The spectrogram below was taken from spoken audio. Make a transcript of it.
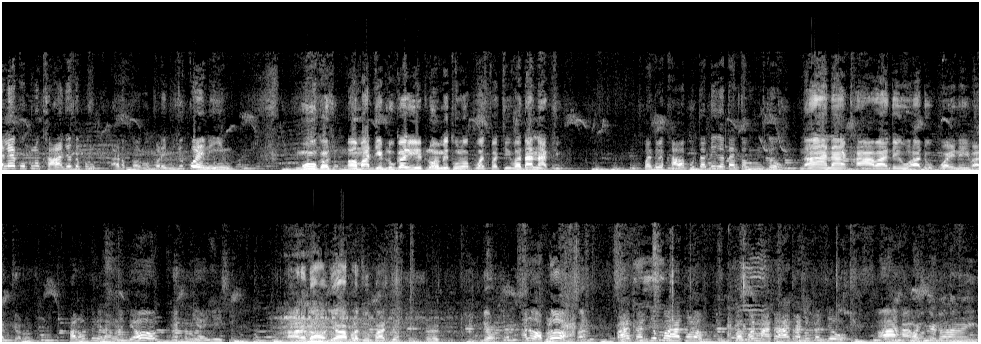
અલે કોકનું ખાવા જાય તો કોક આ તો કરવું પડે બીજું કોઈ નહીં એમ. હું કહું છું અમારે જેટલું કર્યું એટલું અમે થોડો પાંચ પચીસ વધારે નાખ્યું. પણ તમે ખાવા પૂરતા નહીં જતા તો હું કહું. ના ના ખાવા તો એવું હાટું કોઈ નહીં વાત કરો. હાલો તમે રાવણા બેહો અમે આવીએ છીએ. હારે તો આવજો આપણે દૂર પાડજો હાલો આપણો આ કરજો પણ હાથ થોડા. ભગવાન માથા હાથ રાખી કરજો. હા હા. કશું કરવા નહીં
